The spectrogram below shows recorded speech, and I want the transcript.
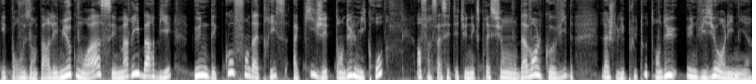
Et pour vous en parler mieux que moi, c'est Marie Barbier, une des cofondatrices à qui j'ai tendu le micro. Enfin, ça, c'était une expression d'avant le Covid. Là, je lui ai plutôt tendu une visio en ligne.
